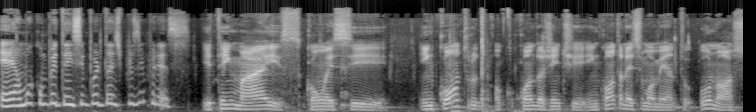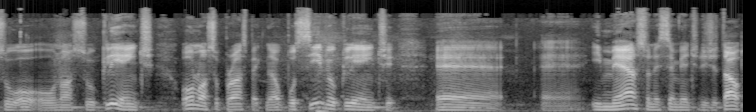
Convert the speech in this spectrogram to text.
é uma competência importante para as empresas. E tem mais com esse encontro, quando a gente encontra nesse momento o nosso, o, o nosso cliente, ou o nosso prospect, né, o possível cliente é, é, imerso nesse ambiente digital,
